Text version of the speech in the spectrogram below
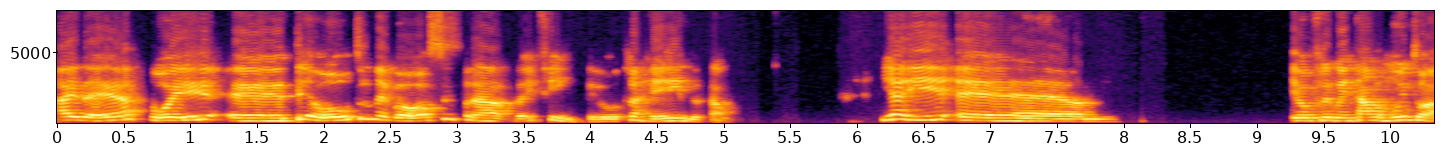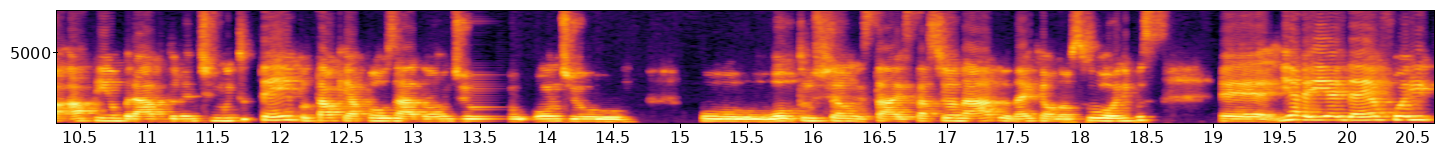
a ideia foi é, ter outro negócio para, enfim, ter outra renda e tal. E aí, é, eu frequentava muito a, a, Pinho Bravo durante muito tempo, tal, que é a pousada onde o, onde o, o outro chão está estacionado, né, que é o nosso ônibus. É, e aí a ideia foi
